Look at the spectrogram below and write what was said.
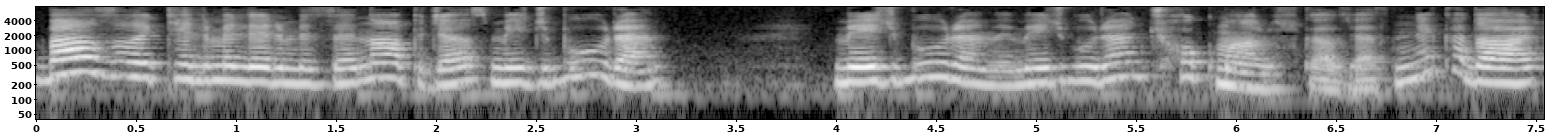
Bazı kelimelerimize ne yapacağız? Mecburen mecburen ve mecburen çok maruz kalacağız. Ne kadar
